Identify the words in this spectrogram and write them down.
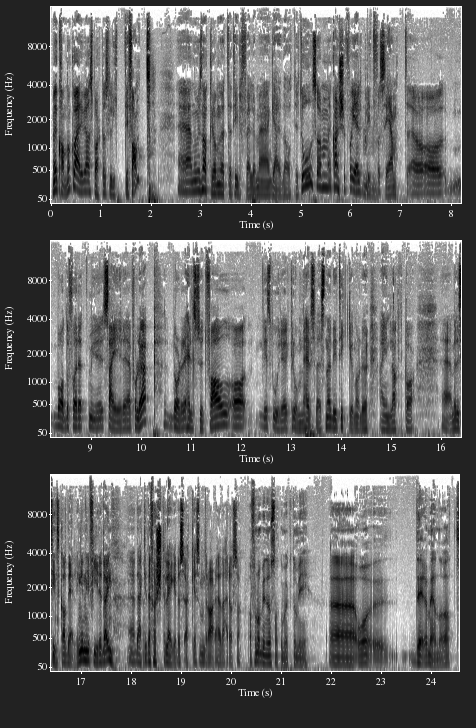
Men det kan nok være vi har spart oss litt i fant. Eh, når vi snakker om dette tilfellet med Gerda 82, som kanskje får hjelp litt for sent. Og både for et mye seigere forløp, dårligere helseutfall, og de store kronene i helsevesenet de tikker jo når du er innlagt på eh, medisinske avdelingen i fire døgn. Eh, det er ikke det første legebesøket som drar det der også. Ja, for Nå begynner vi å snakke om økonomi. Og dere mener at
